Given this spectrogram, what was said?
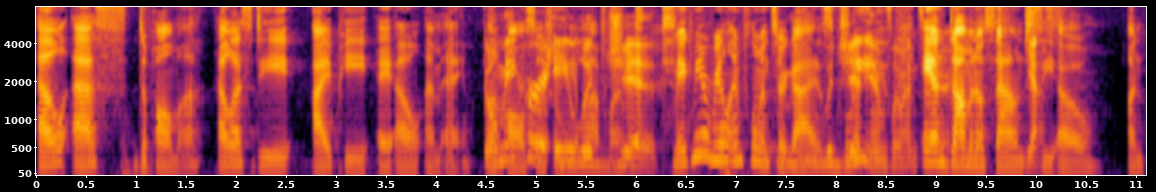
ls de palma l s d i p a l m a. Go make her a media platforms. legit- Make me a real influencer, guys. legit please. influencer. And Domino Sound Yes. Co on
